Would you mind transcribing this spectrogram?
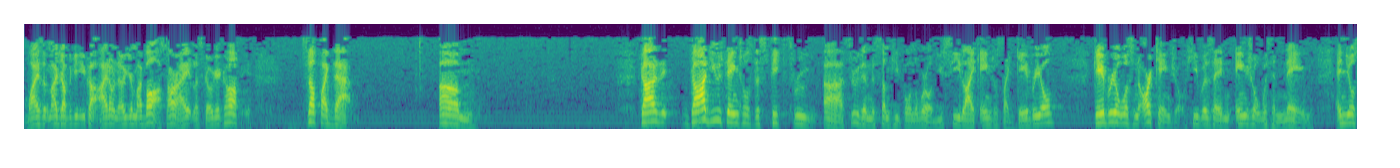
Why is it my job to get you coffee? I don't know, you're my boss. Alright, let's go get coffee. Stuff like that. Um, God, God used angels to speak through, uh, through them to some people in the world. You see like angels like Gabriel, Gabriel was an archangel. He was an angel with a name. And you'll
